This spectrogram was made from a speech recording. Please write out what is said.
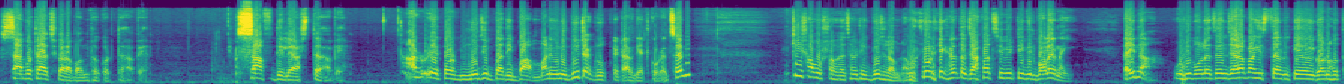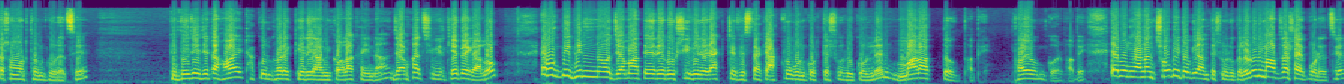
সাবোটাজ করা বন্ধ করতে হবে। সাফ দিলে আসতে হবে। আর এরপর মুজিববাদী বাম মানে উনি দুইটা গ্রুপকে টার্গেট করেছেন। কি সমস্যা হয়েছে? ঠিক বুঝলাম না। এখানে তো জাফার শিবির টিভির বলে নাই, তাই না? উনি বলেছেন, যারা পাকিস্তানকে ওই গণহত্যা সমর্থন করেছে, কিন্তু যে যেটা হয়, ঠাকুর ঘরে কেড়ে আমি কলা খাই না। জামাত শিবির খেপে গেল এবং বিভিন্ন জামাতের এবং শিবিরের অ্যাক্টিভিস্ট তাকে আক্রমণ করতে শুরু করলেন মারাত্মকভাবে। ভয়ঙ্কর ভাবে এবং নানান ছবি টবি আনতে শুরু করলেন। উনি মাদ্রাসায় পড়েছেন।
